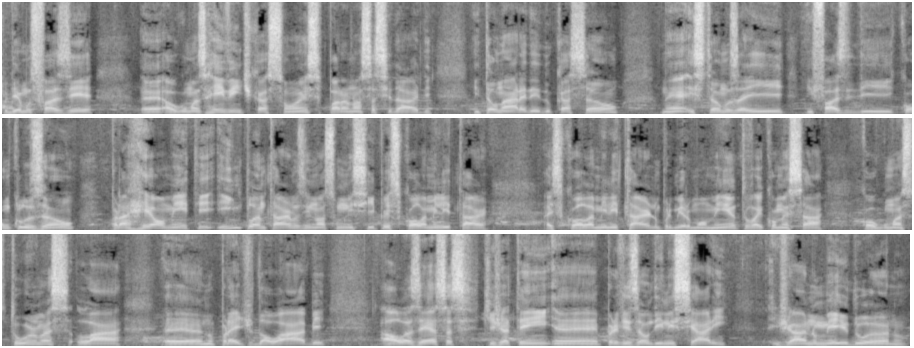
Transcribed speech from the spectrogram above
pudemos fazer é, algumas reivindicações para a nossa cidade. Então, na área da educação, né, estamos aí em fase de conclusão para realmente implantarmos em nosso município a escola militar. A escola militar, no primeiro momento, vai começar com algumas turmas lá é, no prédio da UAB. Aulas essas que já têm é, previsão de iniciarem já no meio do ano.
